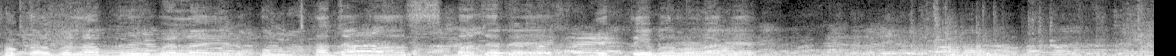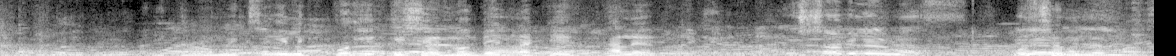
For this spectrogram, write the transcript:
সকালবেলা ভোরবেলায় এরকম তাজা মাছ বাজারে দেখতেই ভালো লাগে। এখানেও মিক্সিং কিসের নদীর নাকি খালের? উৎসব বিলের মাছ। উৎসা বিলের মাছ।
